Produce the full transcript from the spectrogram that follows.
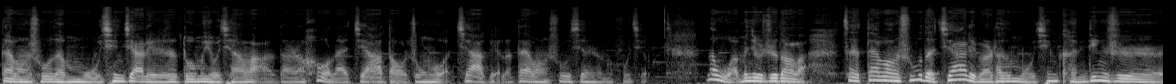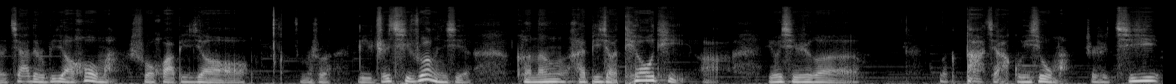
戴望舒的母亲家里是多么有钱了，当然后来家道中落，嫁给了戴望舒先生的父亲。那我们就知道了，在戴望舒的家里边，他的母亲肯定是家底比较厚嘛，说话比较怎么说理直气壮一些，可能还比较挑剔啊，尤其是个那个大家闺秀嘛，这是其一。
